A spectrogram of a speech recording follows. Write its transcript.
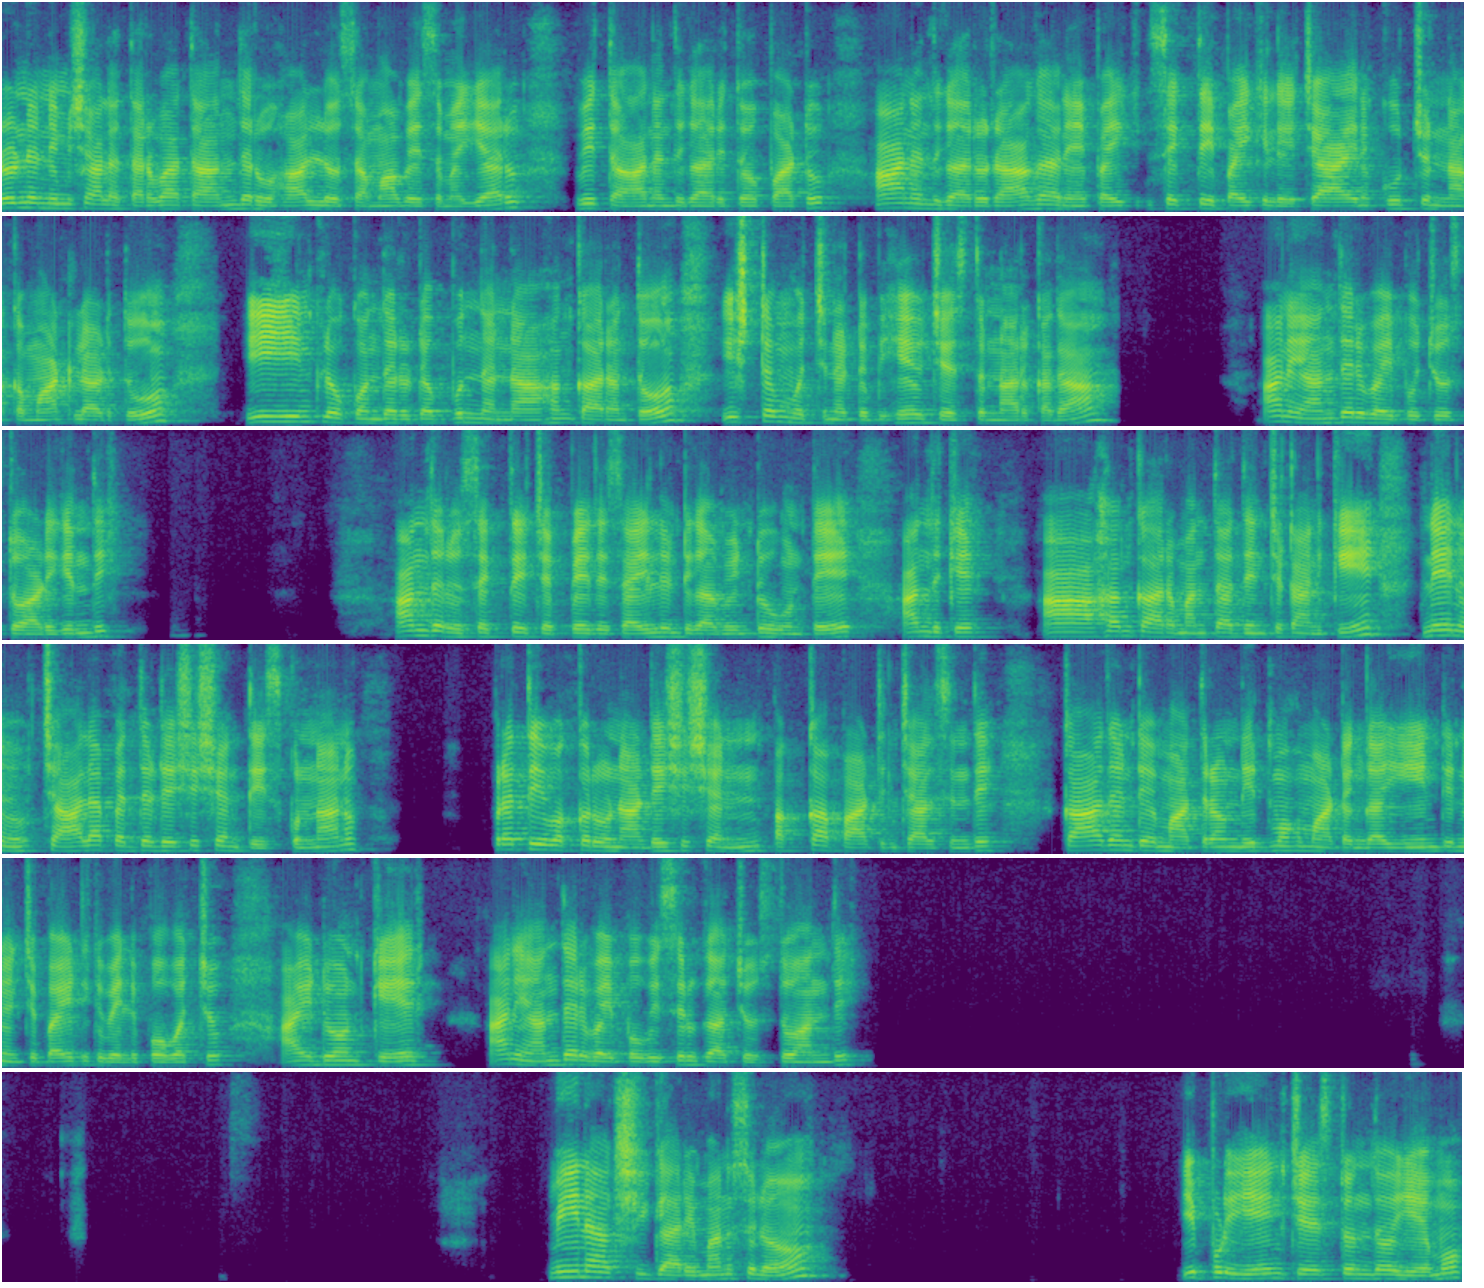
రెండు నిమిషాల తర్వాత అందరూ హాల్లో సమావేశమయ్యారు. విత్ ఆనంద్ గారితో పాటు ఆనంద్ గారు రాగానే పైకి శక్తి పైకి లేచి ఆయన కూర్చున్నాక మాట్లాడుతూ ఈ ఇంట్లో కొందరు డబ్బుందన్న అహంకారంతో ఇష్టం వచ్చినట్టు బిహేవ్ చేస్తున్నారు కదా? అని అందరి వైపు చూస్తూ అడిగింది. అందరూ శక్తి చెప్పేది సైలెంట్గా వింటూ ఉంటే అందుకే ఆ అహంకారం అంతా దించటానికి నేను చాలా పెద్ద డెసిషన్ తీసుకున్నాను. ప్రతి ఒక్కరూ నా డెసిషన్ పక్కా పాటించాల్సిందే. కాదంటే మాత్రం నిర్మోహమాటంగా ఈ ఇంటి నుంచి బయటికి వెళ్ళిపోవచ్చు. ఐ డోంట్ కేర్ అని అందరి వైపు విసురుగా చూస్తూ అంది. మీనాక్షి గారి మనసులో ఇప్పుడు ఏం చేస్తుందో ఏమో.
